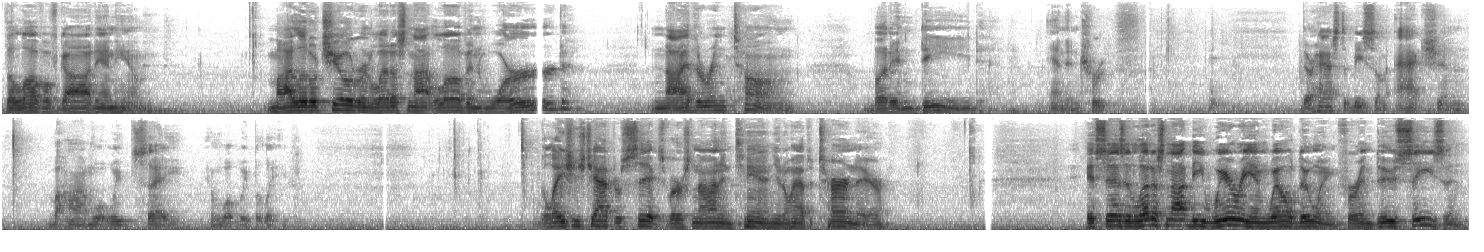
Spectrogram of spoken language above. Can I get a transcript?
the love of God in him? My little children, let us not love in word, neither in tongue, but in deed and in truth. There has to be some action behind what we say and what we believe. Galatians chapter 6, verse 9 and 10, you don't have to turn there. It says, And let us not be weary in well doing, for in due season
